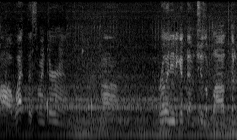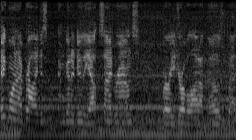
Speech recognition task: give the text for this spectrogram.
uh, wet this winter and um, really need to get them chisel plowed. The big one I probably just am going to do the outside rounds where we drove a lot on those, but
